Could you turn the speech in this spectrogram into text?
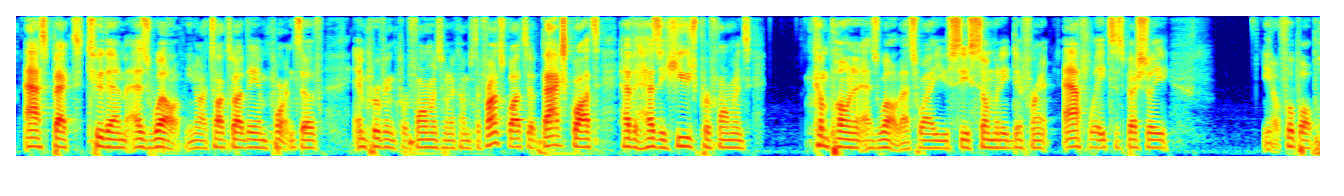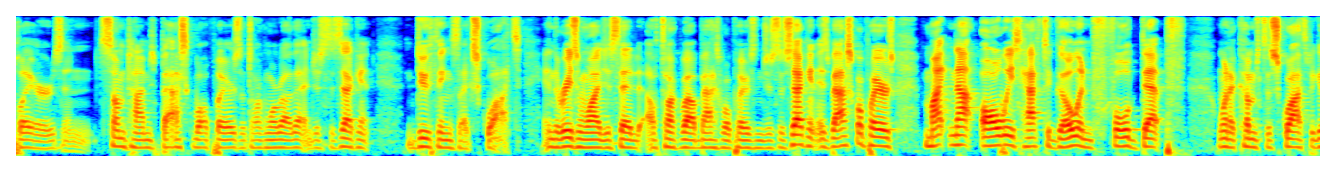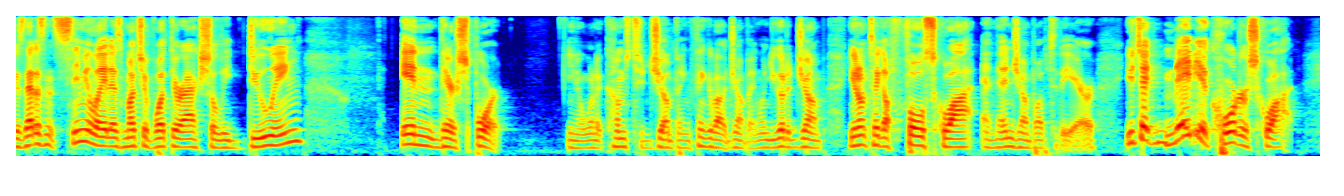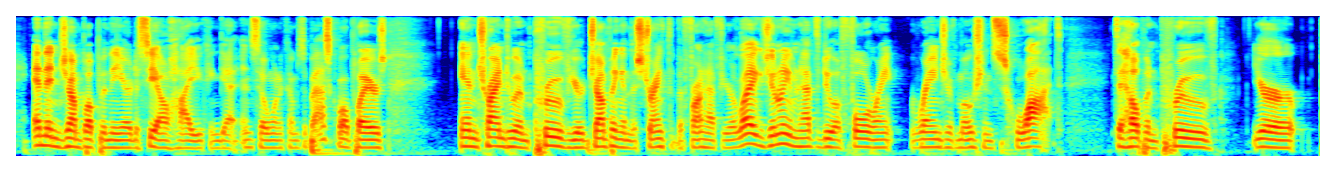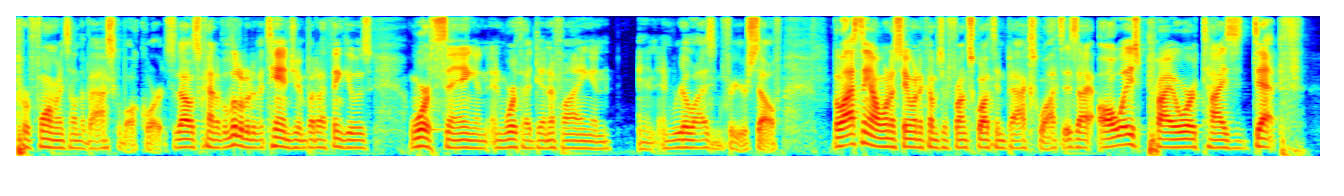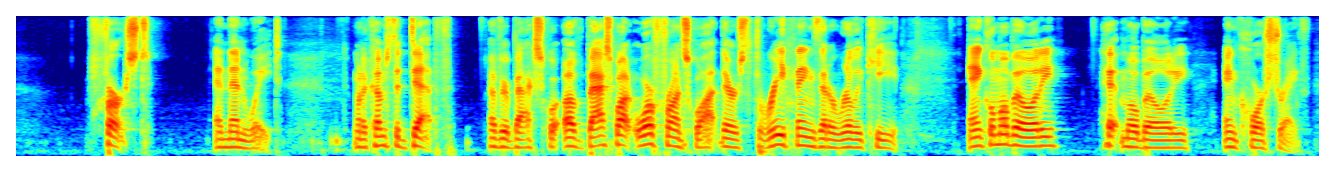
aspect to them as well. You know, I talked about the importance of improving performance when it comes to front squats, but back squats have has a huge performance component as well. That's why you see so many different athletes, especially you know, football players and sometimes basketball players, I'll talk more about that in just a second, do things like squats. And the reason why I just said I'll talk about basketball players in just a second is basketball players might not always have to go in full depth when it comes to squats because that doesn't simulate as much of what they're actually doing in their sport. You know, when it comes to jumping, think about jumping. When you go to jump, you don't take a full squat and then jump up to the air. You take maybe a quarter squat and then jump up in the air to see how high you can get. And so when it comes to basketball players and trying to improve your jumping and the strength of the front half of your legs, you don't even have to do a full range of motion squat to help improve your performance on the basketball court. So that was kind of a little bit of a tangent, but I think it was worth saying and, and worth identifying and and, and realizing for yourself. The last thing I want to say when it comes to front squats and back squats is I always prioritize depth first and then weight. When it comes to depth of your back squat of back squat or front squat, there's three things that are really key. Ankle mobility, hip mobility, and core strength.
